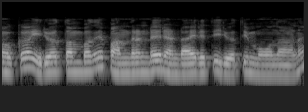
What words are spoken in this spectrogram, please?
നോക്കുക. ഇരുപത്തൊമ്പത് പന്ത്രണ്ട് രണ്ടായിരത്തി ഇരുപത്തി മൂന്നാണ്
